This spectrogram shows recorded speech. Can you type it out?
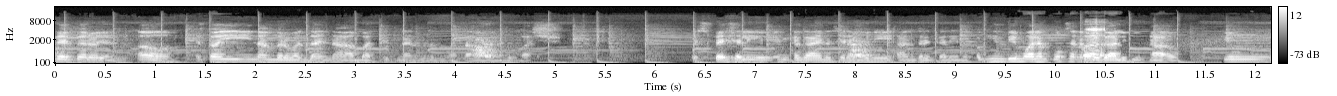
Hindi, pero yun. Oo. ito ay number one dahil nakakabatit na naman ng mga tao ng bubash. Especially yung kagaya ng sinabi ni Andren kanina. Pag hindi mo alam kung saan Pa- nanggagaling yung tao, yung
